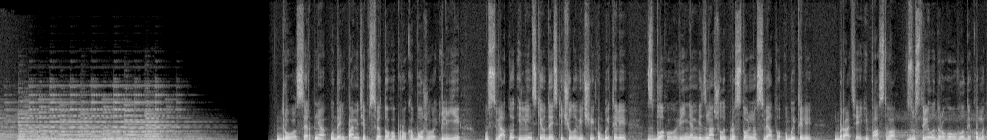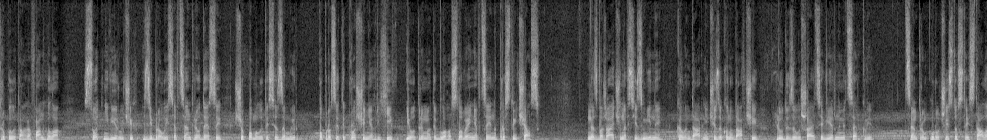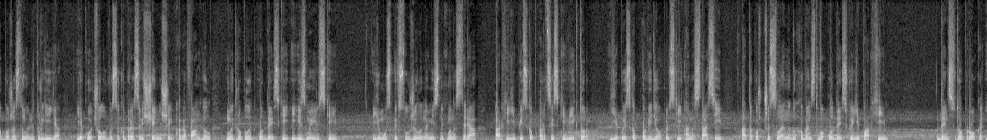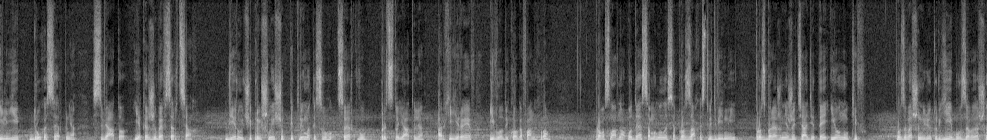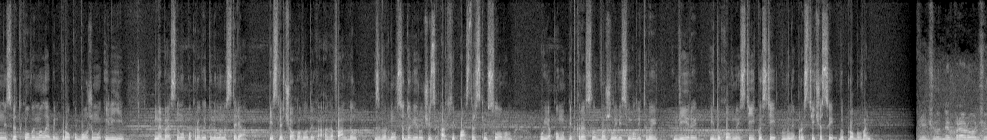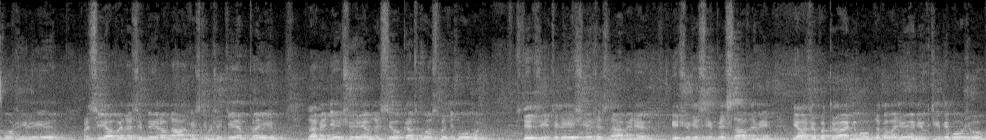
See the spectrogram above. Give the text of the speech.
2 серпня, у день пам'яті святого пророка Божого Ілії, у свято Іллінській Одеській чоловічій обителі з благоговінням відзначили престольно свято обителі. Братія і паства зустріли дорогого владику митрополита Агафангела. Сотні віруючих зібралися в центрі Одеси, щоб помолитися за мир, попросити прощення гріхів і отримати благословення в цей непростий час. Незважаючи на всі зміни, календарні чи законодавчі, люди залишаються вірними церкві. Центром урочистостей стала божественна літургія, яку очолив високопреосвященніший Агафангел, митрополит Одеський і Ізмаїльський. Йому співслужили намісник монастиря, архієпископ Арцизький Віктор, єпископ Овідіопольський Анастасій, а також численне духовенство Одеської єпархії. День святого пророка Ілії 2 серпня свято, яке живе в серцях. Віруючі прийшли, щоб підтримати свого церкву, предстоятеля, архієреїв і владику Агафангела. Православна Одеса молилася про захист від війни, про збереження життя дітей і онуків. По завершенню літургії був завершений святковий молебень пророку Божому Ілії, небесному покровителю монастиря, після чого владика Агафангел звернувся до віруючих з архіпастерським словом, у якому підкреслив важливість молитви, віри і духовної стійкості в непрості часи випробувань. Причудный пророче Божий Илье, просиявый на земле равноангельским житием Твоим, пламеннейшей ревностью указ Господи Богу, все жители еще же знамения и чудесы преславными, я же по крайнему благоволению к Тебе, Божию,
